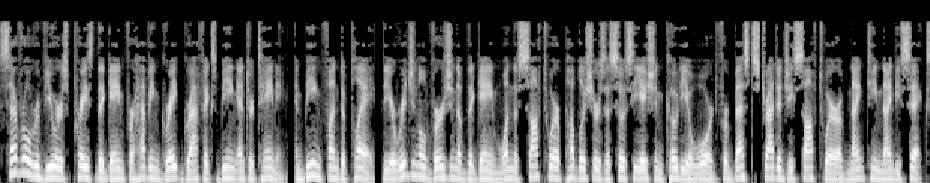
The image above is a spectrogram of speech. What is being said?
Several reviewers praised the game for having great graphics being entertaining, and being fun to play. The original version of the game won the Software Publishers Association Codie Award for Best Strategy Software of 1996,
